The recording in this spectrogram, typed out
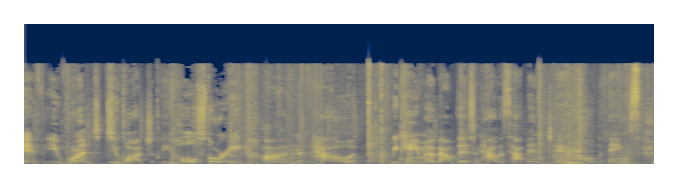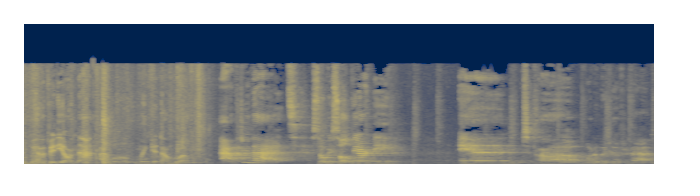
If you want to watch the whole story on how we came about this and how this happened and all the things, we have a video on that. I will link it down below. After that, so we sold the RV and uh, what did we do after that?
